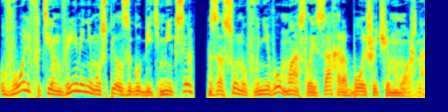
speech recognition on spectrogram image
Вольф тем временем успел загубить миксер, засунув в него масло и сахара больше, чем можно.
